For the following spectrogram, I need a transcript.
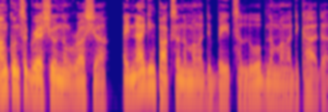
Ang konsagresyon ng Russia ay naging paksa ng mga debate sa loob ng mga dekada.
